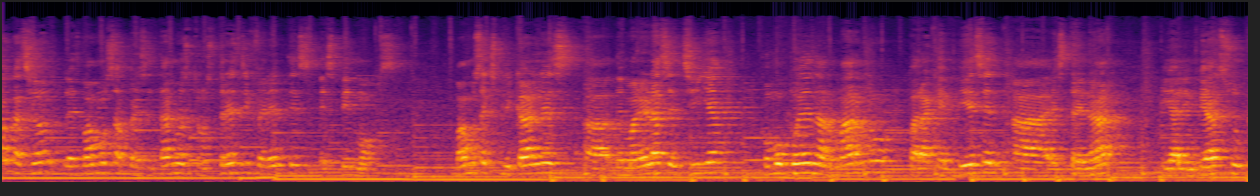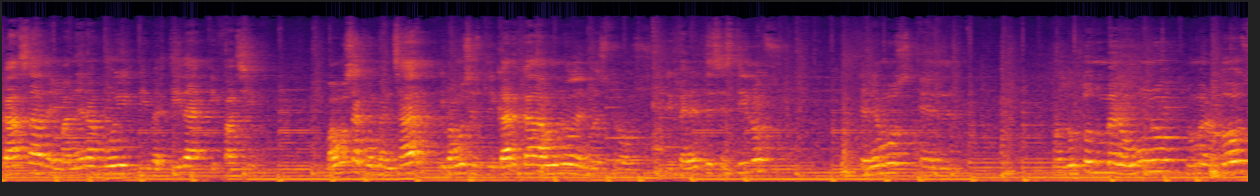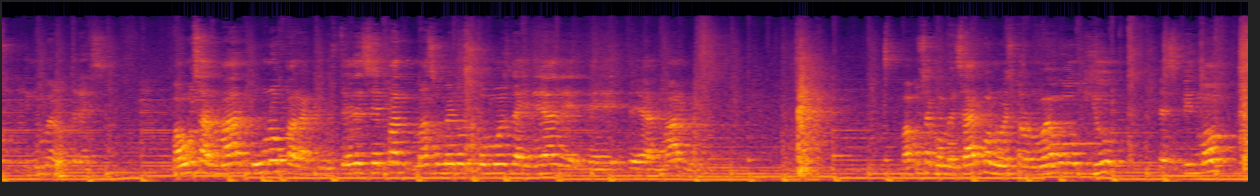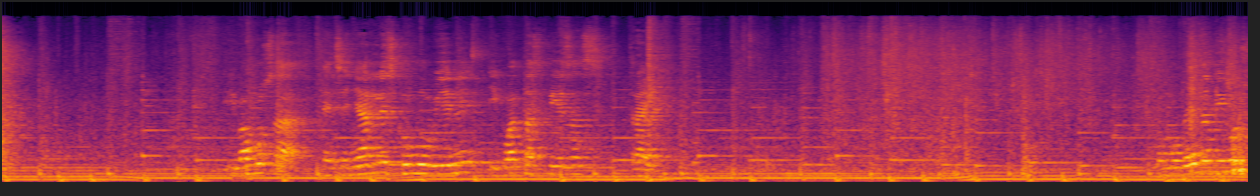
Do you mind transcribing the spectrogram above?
esta ocasión les vamos a presentar nuestros tres diferentes Speed Mops. Vamos a explicarles uh, de manera sencilla cómo pueden armarlo para que empiecen a estrenar y a limpiar su casa de manera muy divertida y fácil. Vamos a comenzar y vamos a explicar cada uno de nuestros diferentes estilos. Tenemos el producto número 1, número 2 y número 3. Vamos a armar uno para que ustedes sepan más o menos cómo es la idea de, de, de armarlo. Vamos a comenzar con nuestro nuevo Cube Speed Mop y vamos a enseñarles cómo viene y cuántas piezas trae. Como ven amigos,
